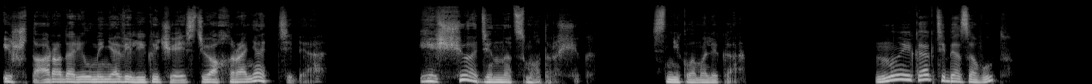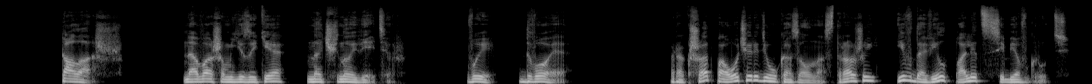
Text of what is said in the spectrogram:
Иштар одарил меня великой честью охранять тебя. Еще один надсмотрщик, — сникла Маляка. Ну и как тебя зовут? Талаш. На вашем языке ночной ветер. Вы двое. Ракшат по очереди указал на стражей и вдавил палец себе в грудь.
